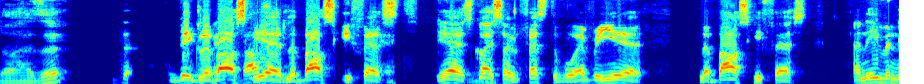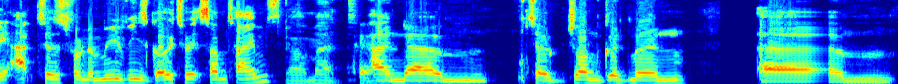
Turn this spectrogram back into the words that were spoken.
Oh, has it? Big Lebowski, yeah, Lebowski Fest. Yeah, it's got its own festival every year. Lebowski Fest, and even the actors from the movies go to it sometimes. Oh, mad. And um, so John Goodman, um,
